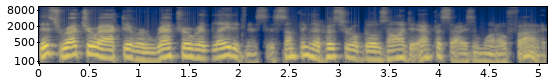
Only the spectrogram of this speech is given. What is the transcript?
This retroactive or retro-relatedness is something that Husserl goes on to emphasize in 105.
